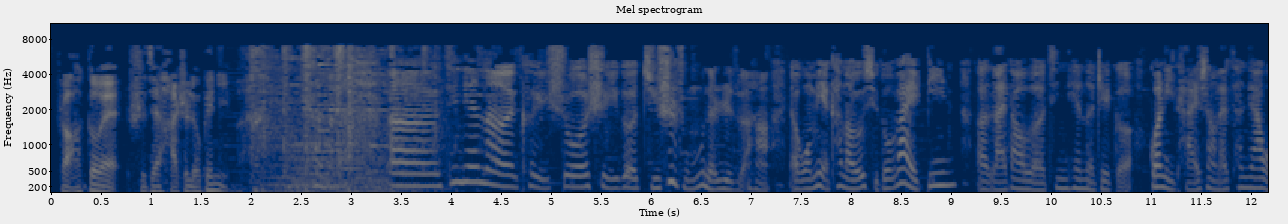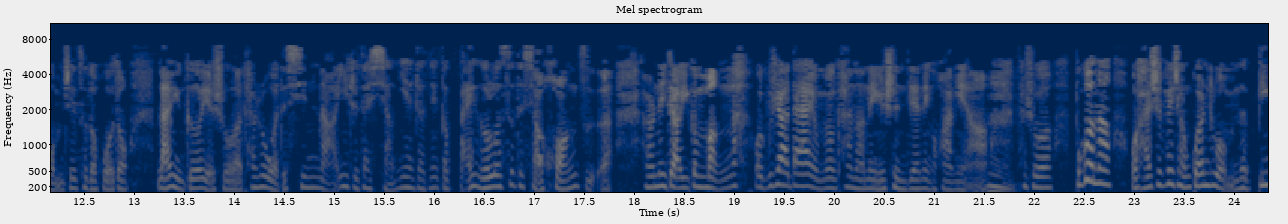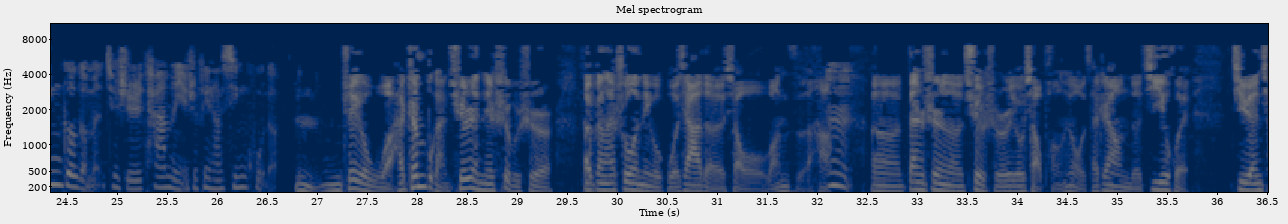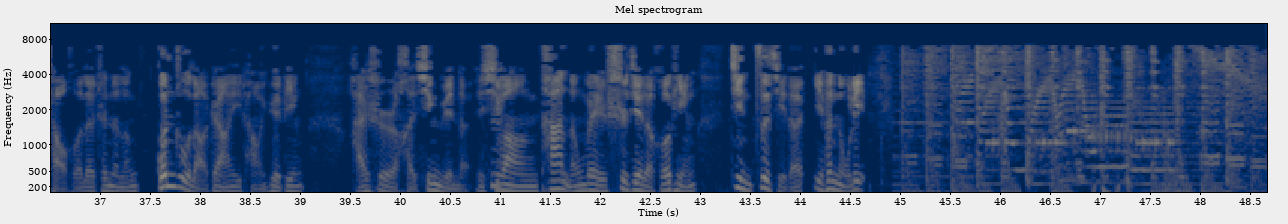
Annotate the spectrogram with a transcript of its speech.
是吧？各位，时间还是留给你们。呃，今天呢可以说是一个举世瞩目的日子哈。呃，我们也看到有许多外宾呃来到了今天的这个观礼台上来参加我们这次的活动。蓝宇哥也说了，他说我的心呐一直在想念着那个白俄罗斯的小皇子，他说那叫一个萌啊！我不知道大家有没有看到那一瞬间那个画面啊？嗯。他说，不过呢，我还是非常关注我们的兵哥哥们，确实他们也是非常辛苦的。嗯，你这个我还真不敢确认那是不是他刚才说的那个国家的小王子哈。嗯。呃，但是。呢，确实有小朋友在这样的机会，机缘巧合的，真的能关注到这样一场阅兵，还是很幸运的。也希望他能为世界的和平尽自己的一份努力。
